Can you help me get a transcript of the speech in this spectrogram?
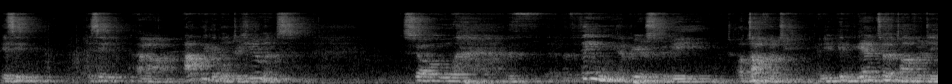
is it is it uh, applicable to humans? So the, the thing appears to be autophagy, and you can get to autophagy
